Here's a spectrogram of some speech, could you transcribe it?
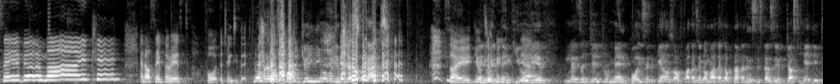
savior, my king. And I'll save the rest for the 23rd. No, but I was about to join you, but you've just cut. Sorry, you'll anyway, join me. thank you. Yeah. Ladies and gentlemen, boys and girls, our fathers and our mothers, our brothers and sisters, you have just heard it.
